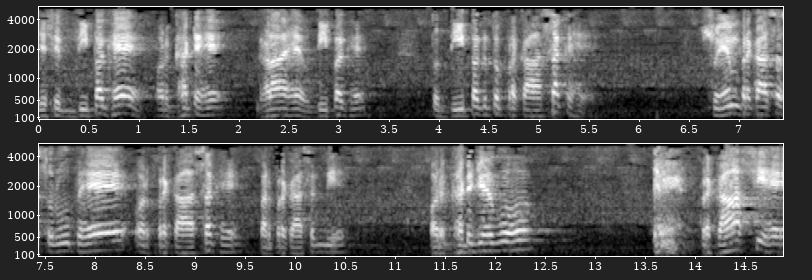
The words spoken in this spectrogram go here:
जैसे दीपक है और घट है, घड़ा है और दीपक है तो दीपक तो प्रकाशक है। स्वयं प्रकाशक स्वरूप है और प्रकाशक है, पर प्रकाशक भी है। और घट जो है वो प्रकाश से है,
